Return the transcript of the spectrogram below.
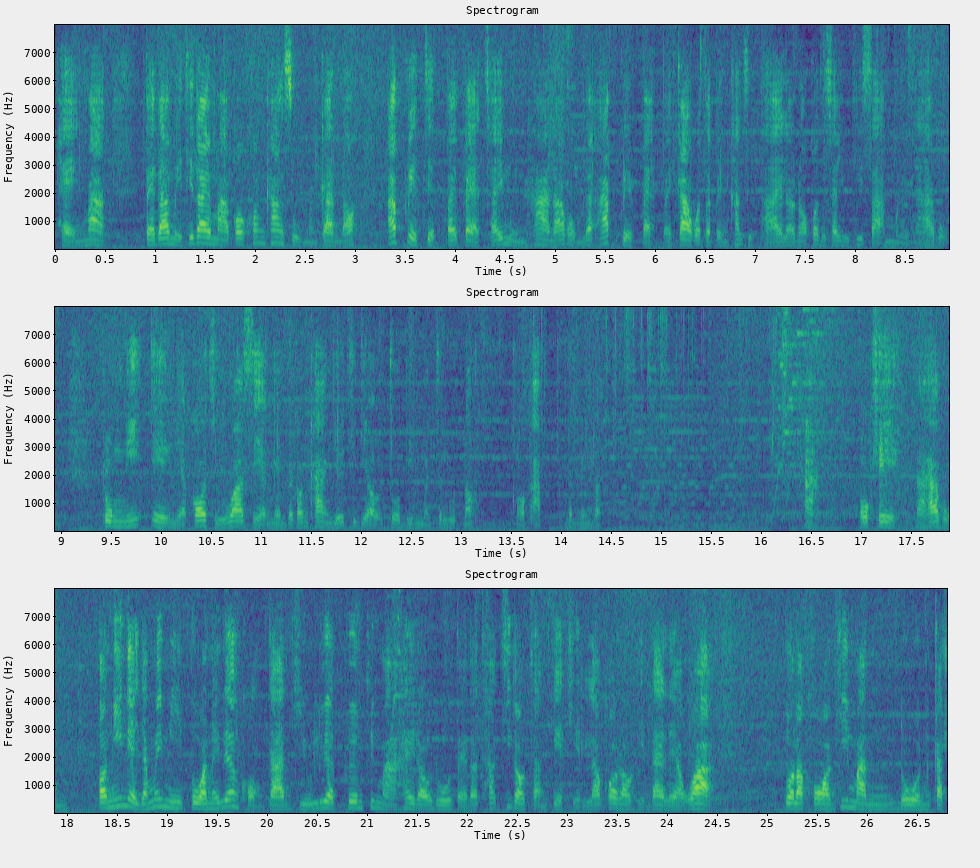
แพงมาก แต่ดาเมจที่ได้มาก็ค่อนข้างสูงเหมือนกันเนาะอัปเกรด 7 ไป 8 ใช้ 1 5ื่นนะครับผมและอัปเกรด 8 ไป 9 ก็จะเป็นขั้นสุดท้ายแล้วเนาะก็จะใช้อยู่ที่ 30,000นะครับผมตรงนี้เองเนี่ยก็ถือว่าเสียเงินไปค่อนข้างเยอะทีเดียวตัวบินเหมือนจะหลุดเนาะขออัพดำเนินก่อนอะโอเคนะครับผม ตอนนี้เนี่ยยังไม่มีตัวในเรื่องของการฮิวเลือดเพิ่มขึ้นมาให้เราดู แต่ถ้าที่เราสังเกตเห็นแล้วก็เราเห็นได้แล้วว่า ตัวละครที่มันโดนกัด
